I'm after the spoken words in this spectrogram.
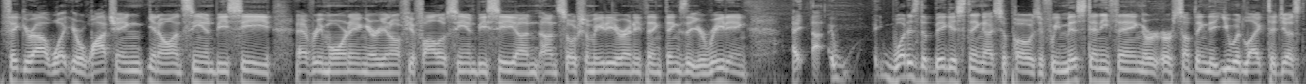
figure out what you're watching, you know, on CNBC every morning, or you know, if you follow CNBC on on social media or anything, things that you're reading. I, I, what is the biggest thing, I suppose, if we missed anything or, or something that you would like to just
